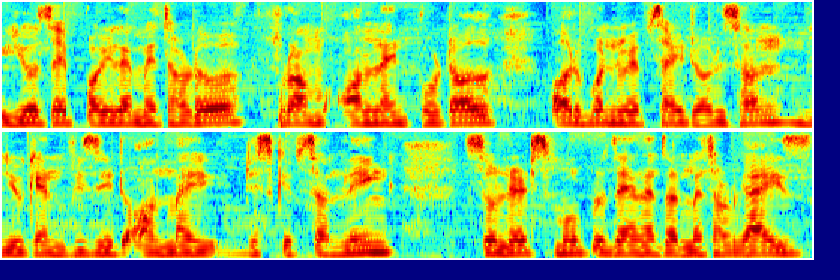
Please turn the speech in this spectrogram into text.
यो चाहिँ पहिला मेथड हो फ्रम अनलाइन पोर्टल अरू पनि वेबसाइटहरू छन् you can visit on my description link so let's move to the another method guys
